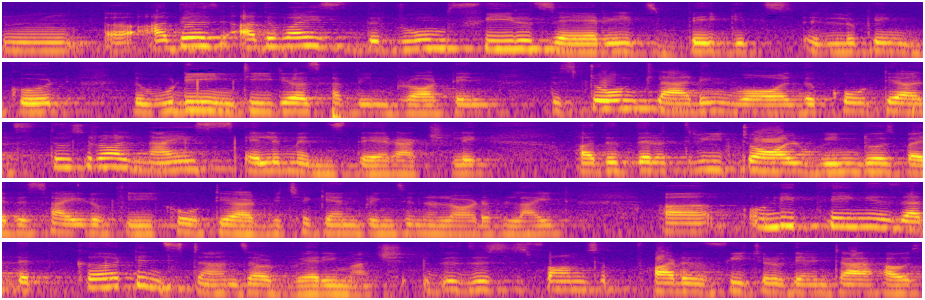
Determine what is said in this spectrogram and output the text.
Mm, uh, others, otherwise, the room feels airy, it's big, it's looking good. The woody interiors have been brought in. The stone cladding wall, the courtyards, those are all nice elements there actually. Uh, the, there are three tall windows by the side of the courtyard, which again brings in a lot of light. Uh, only thing is that that curtain stands out very much. This is, forms a part of the feature of the entire house.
